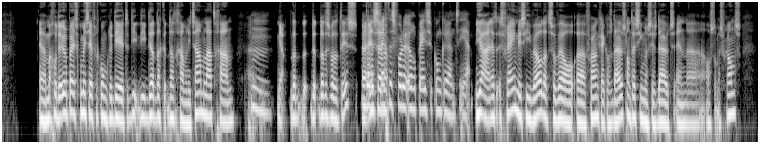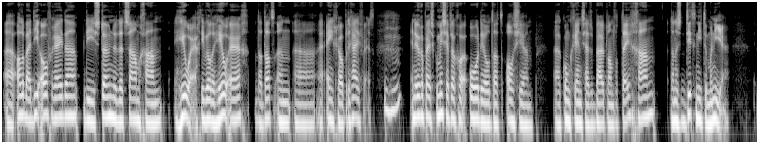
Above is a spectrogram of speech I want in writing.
Eh, maar goed, de Europese Commissie heeft geconcludeerd... Die, die, dat, dat, dat gaan we niet samen laten gaan. Eh, Hmm. Ja, dat, dat, dat is wat het is. Eh, en het ze hebben- slecht is voor de Europese concurrentie, ja. Ja, en het, het vreemde is hier wel dat zowel eh, Frankrijk als Duitsland... Hè, Siemens is Duits en eh Alstom is Frans... eh, allebei die overheden die steunden het samengaan heel erg. Die wilden heel erg dat dat een eh één groot bedrijf werd. Mhm. En de Europese Commissie heeft ook geoordeeld dat als je eh, concurrentie uit het buitenland wilt tegengaan, dan is dit niet de manier.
